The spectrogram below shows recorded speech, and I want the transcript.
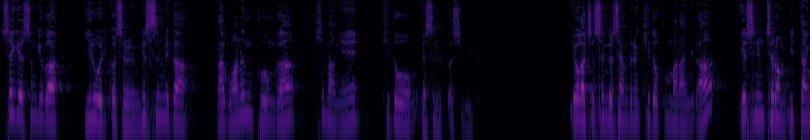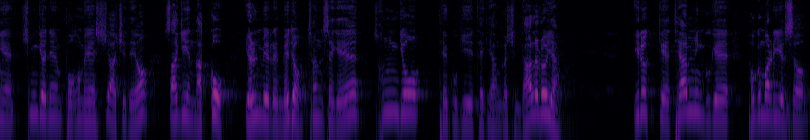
세계 선교가 이루어질 것을 믿습니다. 라고 하는 부흥과 희망의 기도였을 것입니다. 이와 같이 선교사님들은 기도뿐만 아니라 예수님처럼 이 땅에 심겨진 복음의 씨앗이 되어 싹이 났고 열매를 맺어 전 세계의 선교 대국이 되게 한 것입니다. 할렐루야. 이렇게 대한민국의 복음을 위해서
